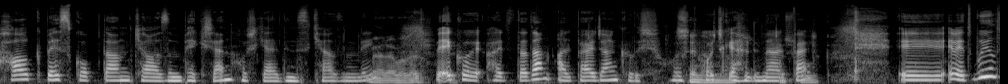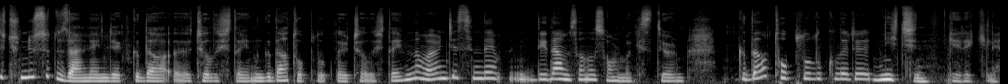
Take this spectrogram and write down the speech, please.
Halk Beskop'tan Kazım Pekşen. Hoş geldiniz Kazım Bey. Merhabalar. Ve Eko Harita'dan Alpercan Kılıç. Hoş, hoş geldin Alper. Hoş ee, evet bu yıl üçüncüsü düzenlenecek gıda e, çalıştayının, gıda toplulukları çalıştayının ama öncesinde Didem sana sormak istiyorum. Gıda toplulukları niçin gerekli?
